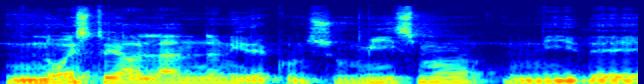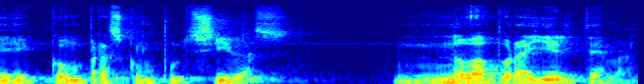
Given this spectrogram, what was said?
No estoy hablando ni de consumismo ni de compras compulsivas. No va por ahí el tema,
